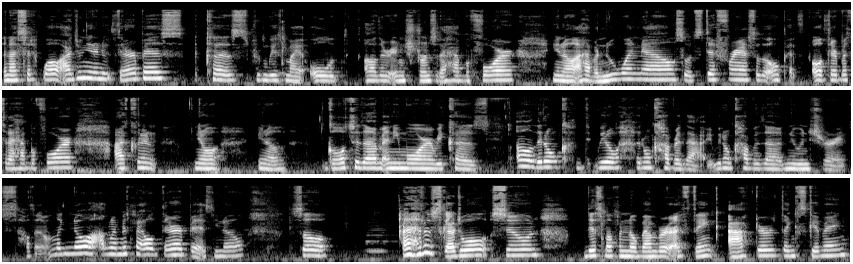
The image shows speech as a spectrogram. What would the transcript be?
And I said, well, I do need a new therapist because with my old other insurance that I had before, you know, I have a new one now, so it's different. So the old, old therapist that I had before, I couldn't, you know, you know, go to them anymore because oh they don't we don't we don't cover that. We don't cover the new insurance. I'm like no i'm gonna miss my old therapist you know? So i had a schedule soon this month in november i think after thanksgiving.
